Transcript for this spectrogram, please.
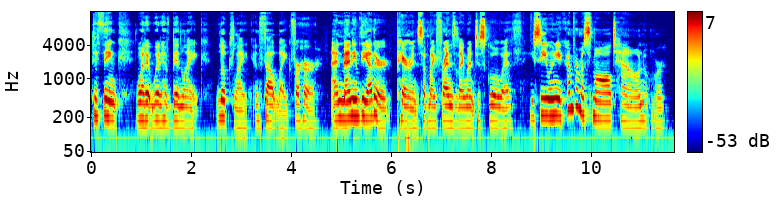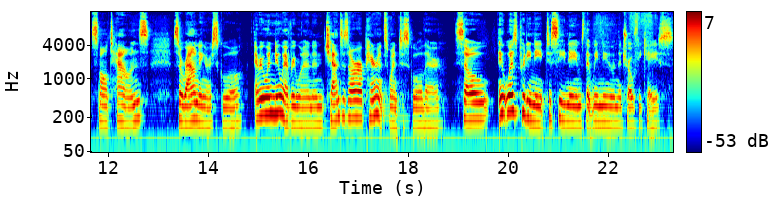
to think what it would have been like, looked like, and felt like for her. And many of the other parents of my friends that I went to school with. You see, when you come from a small town or small towns surrounding our school, everyone knew everyone, and chances are our parents went to school there. So it was pretty neat to see names that we knew in the trophy case.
